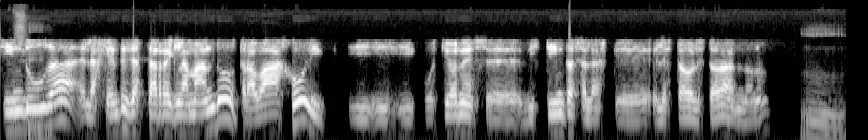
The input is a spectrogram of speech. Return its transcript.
sin duda la gente ya está reclamando trabajo y, y- cuestiones eh, distintas a las que el Estado le está dando, ¿no? Mm.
